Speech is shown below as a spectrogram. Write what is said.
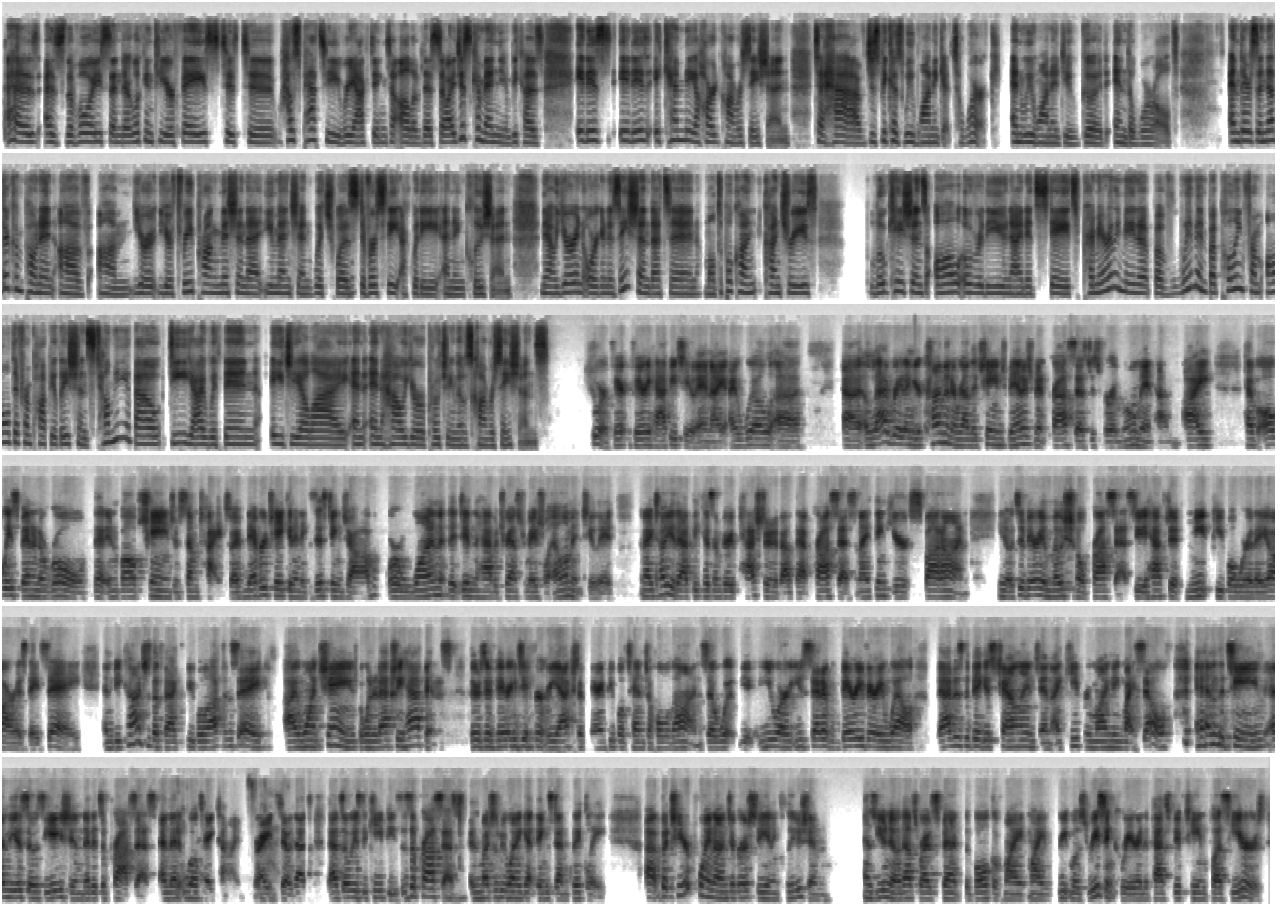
as as the voice and they're looking to your face to to how's Patsy reacting to all of this. So I just commend you because it is it is it can be a hard conversation to have just because we want to get to work and we want to do good in the world. And there's another component of um, your your three prong mission that you mentioned, which was diversity, equity, and inclusion. Now you're an organization that's in multiple con- countries, locations all over the United States, primarily made up of women, but pulling from all different populations. Tell me about DEI within AJLI and and how you're approaching those conversations. Sure, very, very happy to, and I, I will. Uh, uh, elaborate on your comment around the change management process just for a moment. Um, I have always been in a role that involved change of some type. So I've never taken an existing job or one that didn't have a transformational element to it And I tell you that because I'm very passionate about that process. And I think you're spot on. You know, it's a very emotional process. You have to meet people where they are, as they say, and be conscious of the fact that people often say, I want change. But when it actually happens, there's a very different reaction there and people tend to hold on. So what you are, you said it very, very well. That is the biggest challenge. And I keep reminding myself and the team and the association that it's a process and that it will take time. Right. So that's, that's always the key piece. It's a process as much as we want to get things done quickly. Uh, but to your point on diversity and inclusion, as you know, that's where I've spent the bulk of my my re- most recent career in the past 15 plus years.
